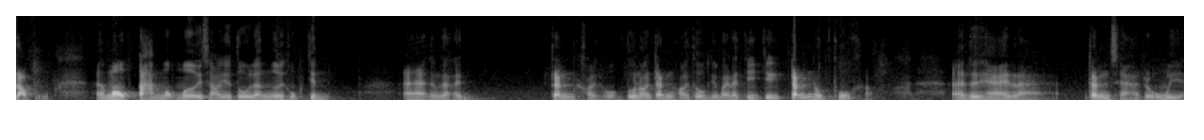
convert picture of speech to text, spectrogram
độc. À, một tám một mười so với tôi là người hút chính à chúng ta phải tránh khói thuốc. Tôi nói tránh khói thuốc chứ không phải là chỉ chỉ tránh hút thuốc không. À, thứ hai là tránh xa rượu bia.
